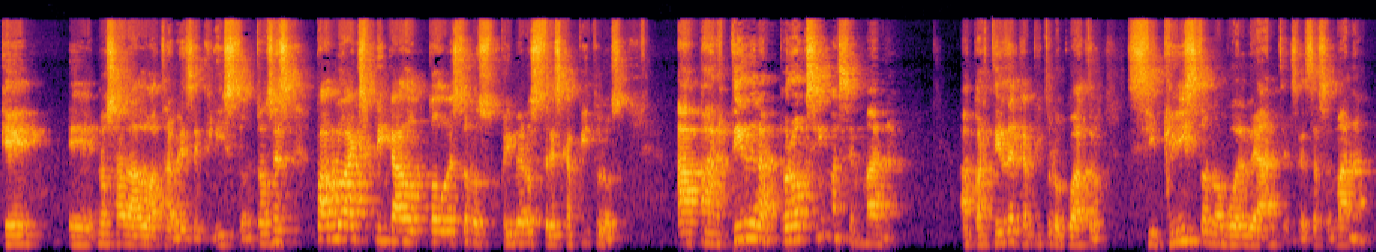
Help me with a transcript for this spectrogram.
que eh, nos ha dado a través de Cristo. Entonces, Pablo ha explicado todo esto en los primeros tres capítulos. A partir de la próxima semana, a partir del capítulo 4, si Cristo no vuelve antes esta semana,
